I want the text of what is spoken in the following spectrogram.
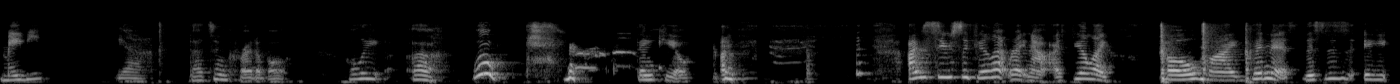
maybe. Yeah, that's incredible. Holy, uh, woo! Thank you. I'm, I'm seriously feel that right now. I feel like, oh my goodness, this is a,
